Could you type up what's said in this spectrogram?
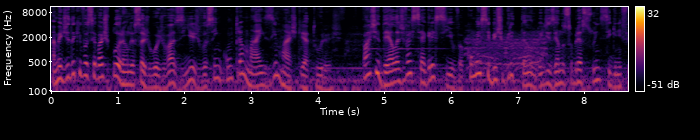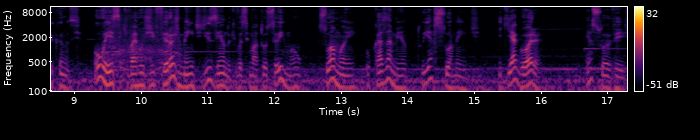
À medida que você vai explorando essas ruas vazias, você encontra mais e mais criaturas. Parte delas vai ser agressiva, como esse bicho gritando e dizendo sobre a sua insignificância. Ou esse que vai rugir ferozmente dizendo que você matou seu irmão, sua mãe, o casamento e a sua mente. E que agora é a sua vez.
